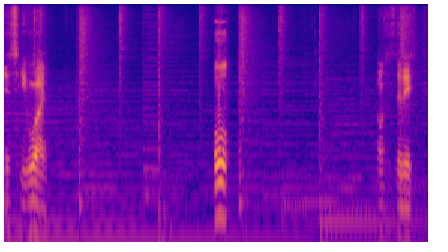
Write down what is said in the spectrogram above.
es igual o vamos a hacer esto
